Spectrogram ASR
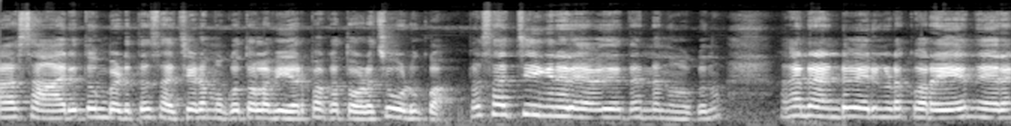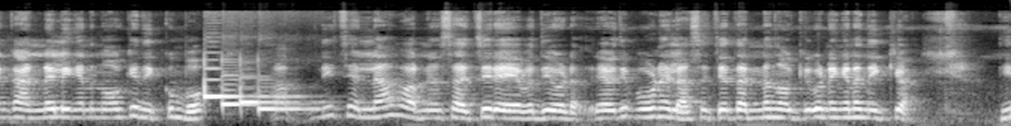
ആ സാരിത്തും എടുത്ത് സച്ചിയുടെ മുഖത്തുള്ള വിയർപ്പൊക്കെ തുടച്ചു കൊടുക്കുക അപ്പോൾ സച്ചി ഇങ്ങനെ രേവതിയെ തന്നെ നോക്കുന്നു. അങ്ങനെ രണ്ടുപേരും കൂടെ കുറേ നേരം കണ്ണിൽ ഇങ്ങനെ നോക്കി നിൽക്കുമ്പോൾ നീ ചെല്ലാൻ പറഞ്ഞു സച്ചി രേവതിയോട്. രേവതി പോണില്ല. സച്ചിയെ തന്നെ നോക്കിക്കൊണ്ട് ഇങ്ങനെ നിൽക്കുക നീ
